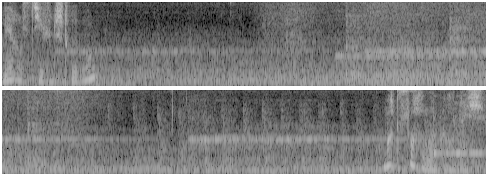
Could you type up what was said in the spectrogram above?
Meerestiefenströmung. Macht's doch aber gar nicht.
